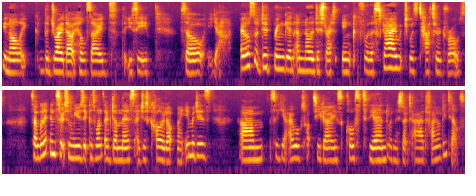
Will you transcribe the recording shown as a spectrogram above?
you know like the dried out hillsides that you see. So yeah, I also did bring in another distress ink for the sky which was Tattered Rose. So I'm going to insert some music because once I've done this I just coloured up my images. Um, so yeah, I will talk to you guys closer to the end when I start to add final details.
